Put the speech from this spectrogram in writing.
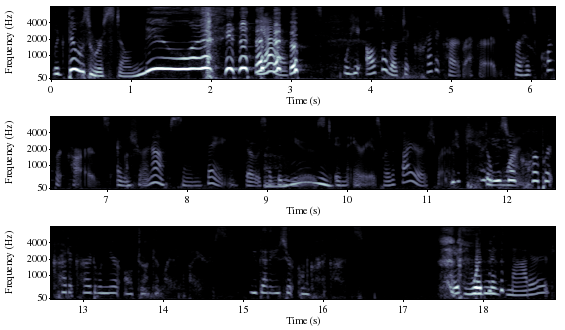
like those were still new. yeah. Well, he also looked at credit card records for his corporate cards, and sure enough, same thing. Those had been used oh. in the areas where the fires were. Oh. You can't The use your corporate credit card when you're all drunk and lighting fires. You got to use your own credit cards. It wouldn't have mattered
